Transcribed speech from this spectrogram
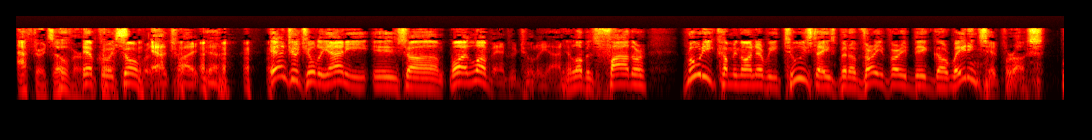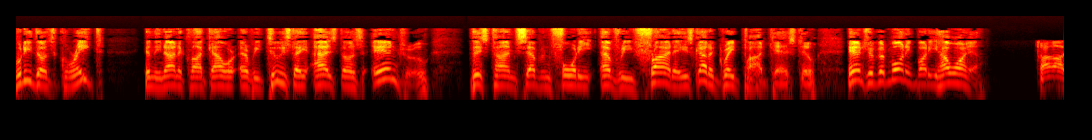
after it's over. of After it's over, Yeah. that's right. Yeah. Andrew Giuliani is um, well. I love Andrew Giuliani. I love his father. Rudy coming on every Tuesday has been a very, very big uh, ratings hit for us. Rudy does great in the nine o'clock hour every Tuesday, as does Andrew. This time seven forty every Friday. He's got a great podcast too. Andrew, good morning, buddy. How are you? Oh,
